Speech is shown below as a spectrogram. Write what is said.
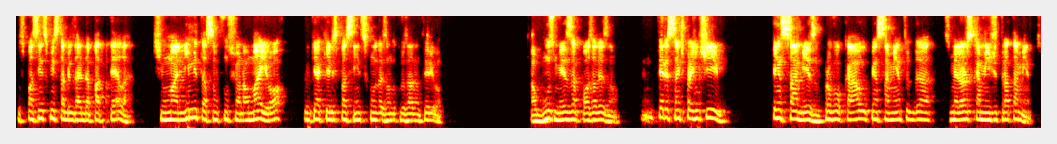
Os pacientes com instabilidade da patela tinham uma limitação funcional maior do que aqueles pacientes com lesão do cruzado anterior, alguns meses após a lesão. Interessante para a gente pensar mesmo, provocar o pensamento da, dos melhores caminhos de tratamento.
